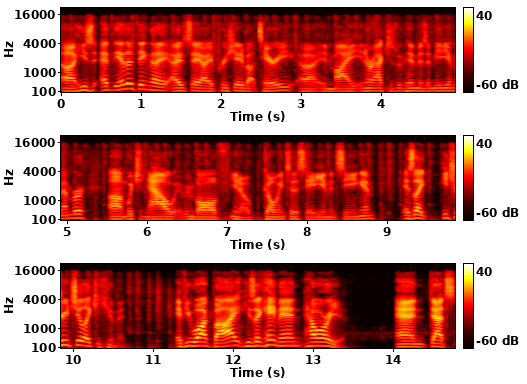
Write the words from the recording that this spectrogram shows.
uh, he's and the other thing that I, I say I appreciate about Terry uh, in my interactions with him as a media member, um, which now involve you know going to the stadium and seeing him, is like he treats you like a human. If you walk by, he's like, "Hey man, how are you?" And that's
